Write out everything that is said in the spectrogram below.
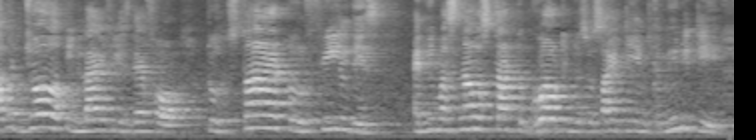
our job in life is therefore to start to feel this and we must now start to go out into society and community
